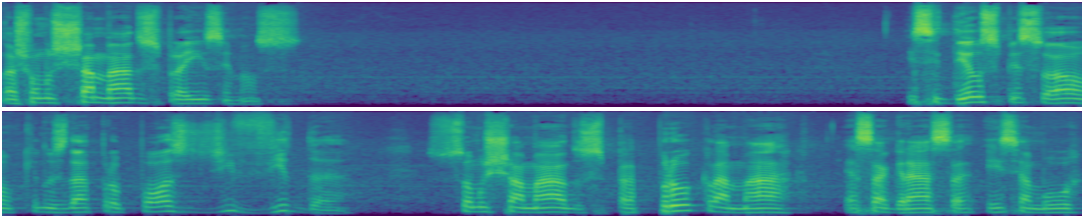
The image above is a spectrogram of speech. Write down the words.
Nós fomos chamados para isso, irmãos. Esse Deus pessoal que nos dá propósito de vida, somos chamados para proclamar essa graça, esse amor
